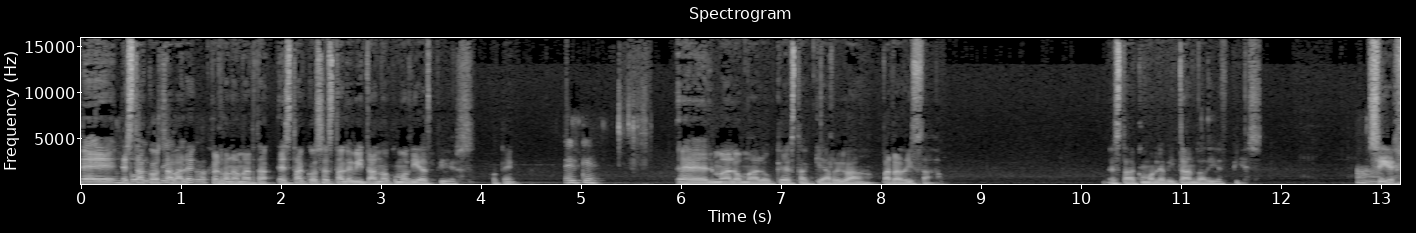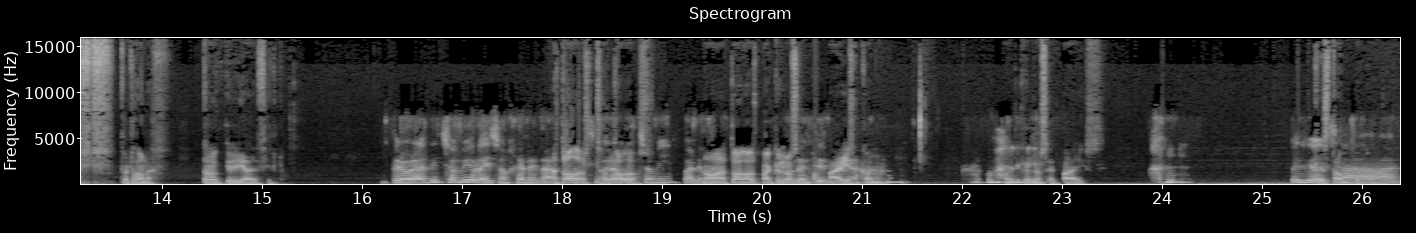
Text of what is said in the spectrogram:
Eh, esta cosa, ¿vale? Perdona, Marta. Esta cosa está levitando como 10 pies, ¿ok? ¿El qué? El malo malo que está aquí arriba paralizado. Está como levitando a 10 pies. Ah, Sigue, perdona. Solo quería decirlo. Pero me lo has dicho a mí o lo he dicho en general. A todos, Si a todos. dicho a mí, vale. no, vale. a todos, para que lo sepáis, coño. Para Vale. que lo sepáis. Pues a que está un poco- usar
